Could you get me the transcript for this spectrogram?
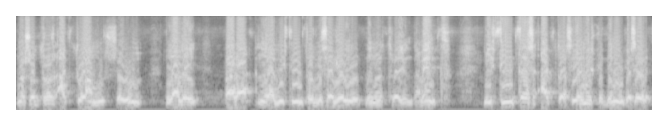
nosotros actuamos según la ley para los distintos desarrollos de nuestro ayuntamiento. Distintas actuaciones que tienen que ser.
